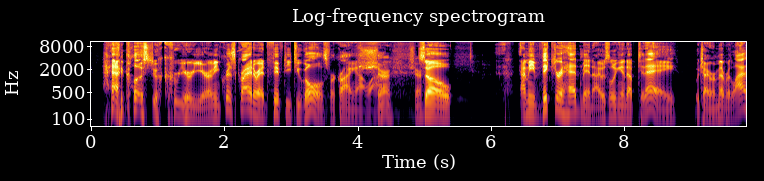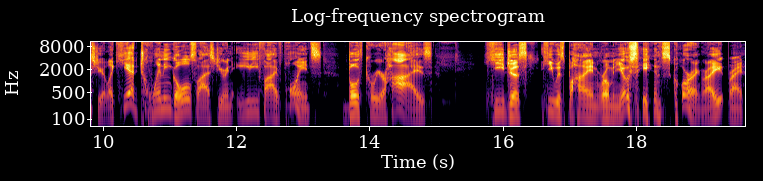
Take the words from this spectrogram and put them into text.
had close to a career year. I mean, Chris Kreider had 52 goals for crying out loud. Sure, sure. So, I mean, Victor Hedman, I was looking it up today, which I remember last year. Like, he had 20 goals last year and 85 points, both career highs. He just, he was behind Roman Josi in scoring, right? Right.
